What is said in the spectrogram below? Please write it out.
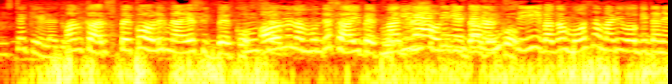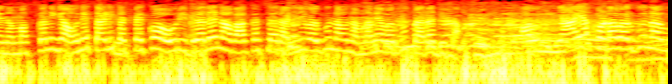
ಇಷ್ಟ ಕೇಳೋದು. ಅವ್ನ್ ಕರ್ಸ್ಬೇಕು ಅವಳಿಗೆ ನ್ಯಾಯ ಸಿಗ್ಬೇಕು. ಅವನು ನಮ್ ಮುಂದೆ ಸಾಯ್ಬೇಕು. ಮದ್ವೆ ಇಲ್ಲ ಆಗ್ತೀನಿ ಅಂತ ನಂಬ್ಸಿ ಇವಾಗ ಮೋಸ ಮಾಡಿ ಹೋಗಿದ್ದಾನೆ ನಮ್ಮ ಅಕ್ಕನಿಗೆ ಅವನೇ ತಾಳಿ ಕಟ್ಬೇಕು ಅವ್ರ ಇದ್ರಲ್ಲೇ ನಾವ್ ಹಾಕದ್ ಸರ್. ಅಲ್ಲಿವರೆಗೂ ನಾವು ನಮ್ಮನೆವರೆಗೂ ತರೋದಿಲ್ಲ. ಅವ್ನ್ ನ್ಯಾಯ ಕೊಡೋವರೆಗೂ ನಾವು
